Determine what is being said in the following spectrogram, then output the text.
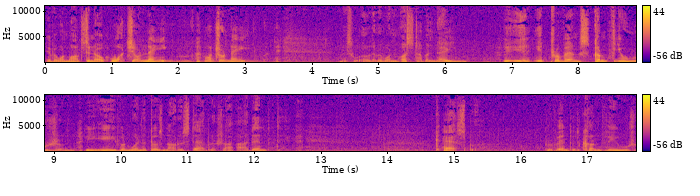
everyone wants to know what's your name? What's your name? In this world, everyone must have a name. It, it prevents confusion, even when it does not establish identity. Caspar prevented confusion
